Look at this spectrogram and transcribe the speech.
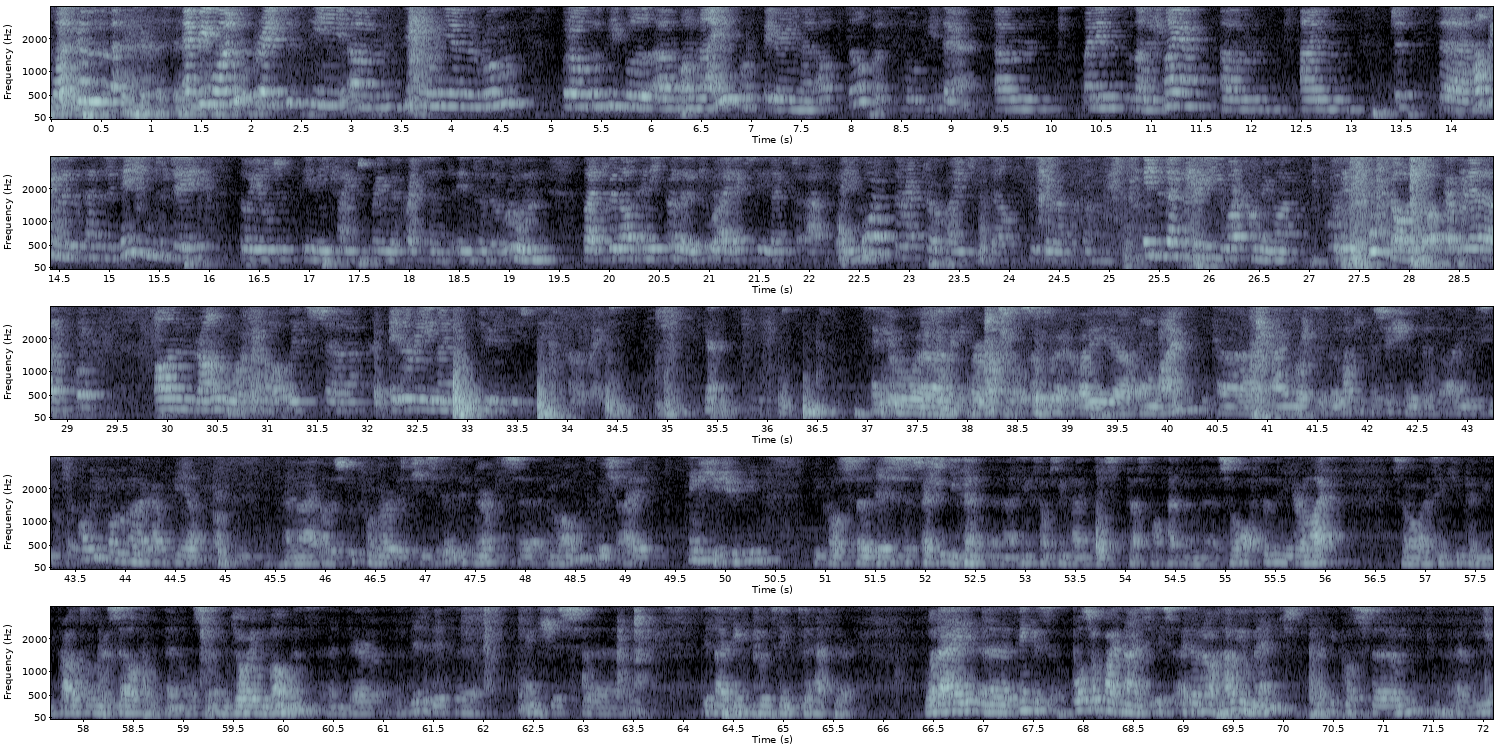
Welcome, everyone. Great to see um, people here in the room, but also people um, online. We're figuring that out still, but we'll be there. Um, my name is Susanne Schmeier. Um, I'm just uh, helping with the facilitation today, so you'll just see me trying to bring the questions into the room. But without any further ado, I'd actually like to ask Eddy Moors, Director of IHE Delft, to give us some introductory welcome remarks for this book launch of Gabriela's books on groundwater which uh, is a really nice opportunity to take celebrate. Yeah. Thank you, uh, thank you very much also to everybody uh, online. Uh, I was in the lucky position that I received a copy from uh, Gabriela, and I understood from her that she's a little bit nervous uh, at the moment, which I think she should be, because uh, this is a special event, and I think something like this does not happen so often in your life. So I think you can be proud of yourself and also enjoy the moment. And they're a little bit uh, anxious. Uh, is I think a good thing to have there. What I uh, think is also quite nice is I don't know how you managed uh, because um, uh, we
